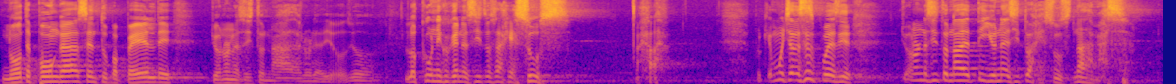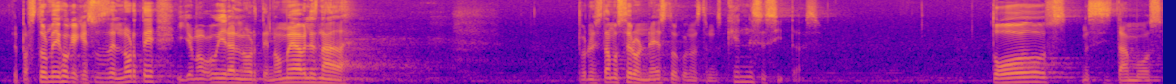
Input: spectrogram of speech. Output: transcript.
No te pongas en tu papel de, yo no necesito nada, gloria a Dios. Yo lo único que necesito es a Jesús. Porque muchas veces puedes decir, yo no necesito nada de ti, yo necesito a Jesús, nada más. El pastor me dijo que Jesús es el norte y yo me voy a ir al norte, no me hables nada. Pero necesitamos ser honestos con nuestros. ¿Qué necesitas? Todos necesitamos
